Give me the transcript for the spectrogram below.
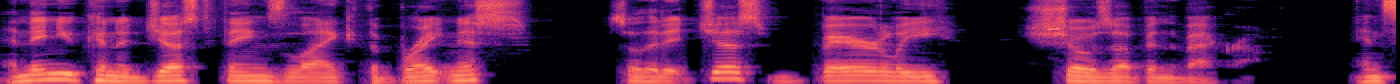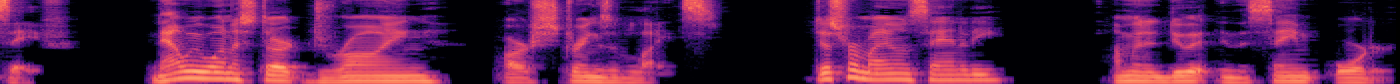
and then you can adjust things like the brightness so that it just barely shows up in the background and save. Now we want to start drawing our strings of lights. Just for my own sanity, I'm going to do it in the same order.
